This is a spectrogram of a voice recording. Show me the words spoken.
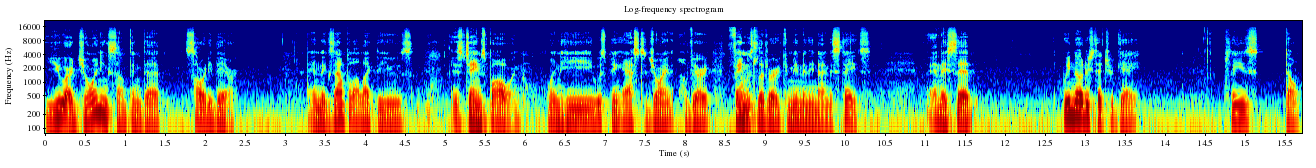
you are joining something that's already there. And the example I like to use is James Baldwin, when he was being asked to join a very famous literary community in the United States. And they said, We noticed that you're gay. Please don't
